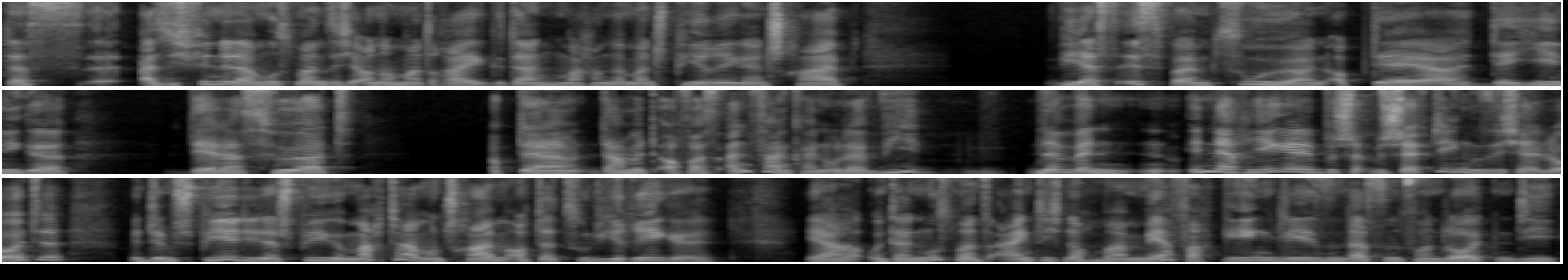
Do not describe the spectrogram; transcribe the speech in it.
das, äh, also ich finde, da muss man sich auch noch mal drei Gedanken machen, wenn man Spielregeln schreibt, wie das ist beim Zuhören, ob der derjenige, der das hört, ob der damit auch was anfangen kann oder wie, ne, wenn in der Regel besch beschäftigen sich ja Leute mit dem Spiel, die das Spiel gemacht haben und schreiben auch dazu die Regel. Ja, und dann muss man es eigentlich noch mal mehrfach gegenlesen lassen von Leuten, die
